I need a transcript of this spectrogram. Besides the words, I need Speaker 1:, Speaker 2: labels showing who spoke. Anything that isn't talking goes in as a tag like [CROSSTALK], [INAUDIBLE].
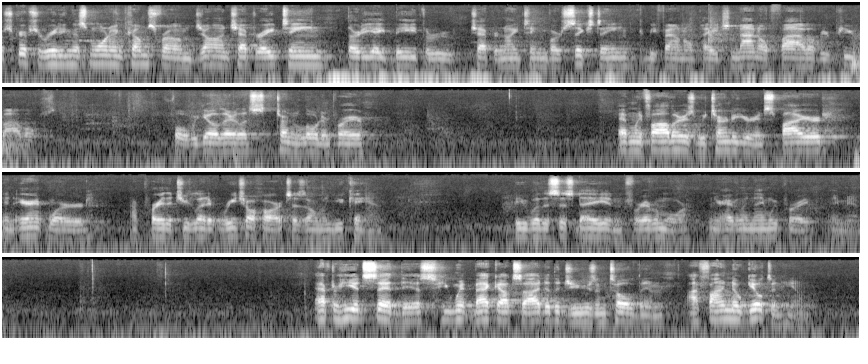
Speaker 1: our scripture reading this morning comes from John chapter 18, 38b through chapter 19, verse 16. It can be found on page 905 of your Pew Bibles. Before we go there, let's turn to the Lord in prayer. Heavenly Father, as we turn to your inspired, inerrant word, I pray that you let it reach our hearts as only you can. Be with us this day and forevermore. In your heavenly name we pray. Amen. After he had said this, he went back outside to the Jews and told them, I find no guilt in him,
